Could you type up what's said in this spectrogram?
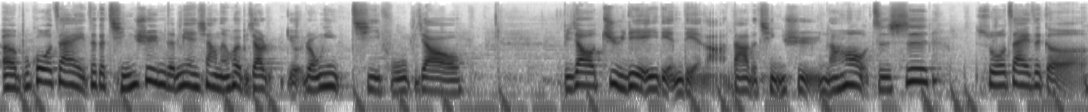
呃，不过在这个情绪的面向呢，会比较有容易起伏，比较比较剧烈一点点啦，大家的情绪。然后只是说，在这个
